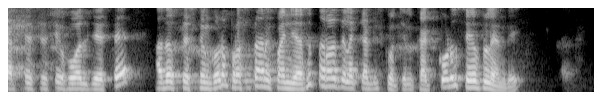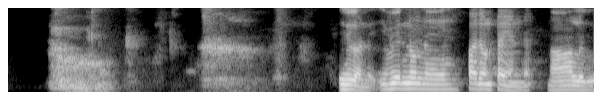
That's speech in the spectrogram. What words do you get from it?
కట్ చేసేసి హోల్ చేస్తే అదొక సిస్టమ్ కూడా ప్రస్తుతానికి పనిచేస్తే తర్వాత ఇలా కట్టేసుకోవచ్చు ఇలా కట్టుకోవడం సేఫ్లేండి ఇదిగోండి ఇవి ఎన్ని ఉన్నాయి? పది ఉంటాయండి. నాలుగు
